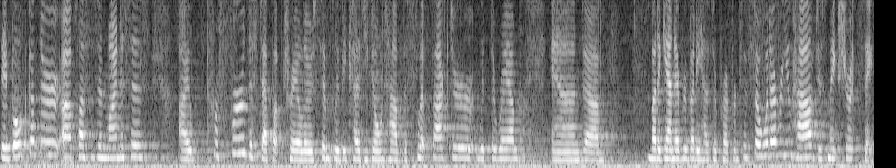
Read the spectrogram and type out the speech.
they both got their uh, pluses and minuses. I prefer the step-up trailers simply because you don't have the slip factor with the ramp, and um, but again, everybody has their preferences. So whatever you have, just make sure it's safe.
